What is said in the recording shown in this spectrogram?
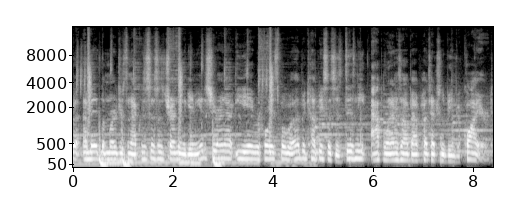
but amid the mergers and acquisitions is a trend in the gaming industry right now, EA reportedly spoke with other big companies such as Disney, Apple, and Amazon about potentially being acquired.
